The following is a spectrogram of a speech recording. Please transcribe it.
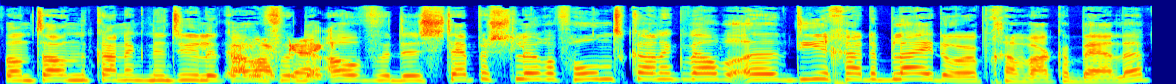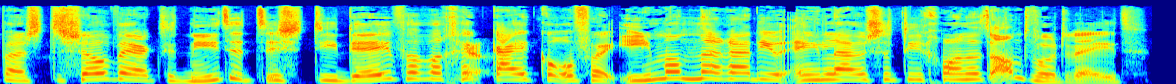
Want dan kan ik natuurlijk Ja, over, de, over de stepperslurfhond... kan ik wel eh Diergaarde Blijdorp gaan wakker bellen. Maar zo werkt het niet. Het is het idee van we gaan kijken of er iemand naar Radio 1 luistert... die gewoon het antwoord weet.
